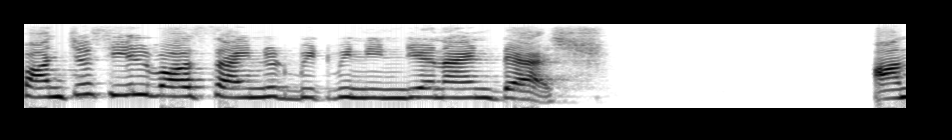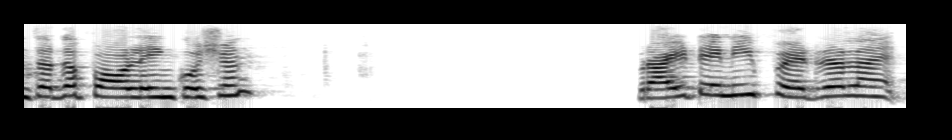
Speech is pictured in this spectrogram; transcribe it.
Panchashil was signed between Indian and Dash. Answer the following question. Write any federal and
